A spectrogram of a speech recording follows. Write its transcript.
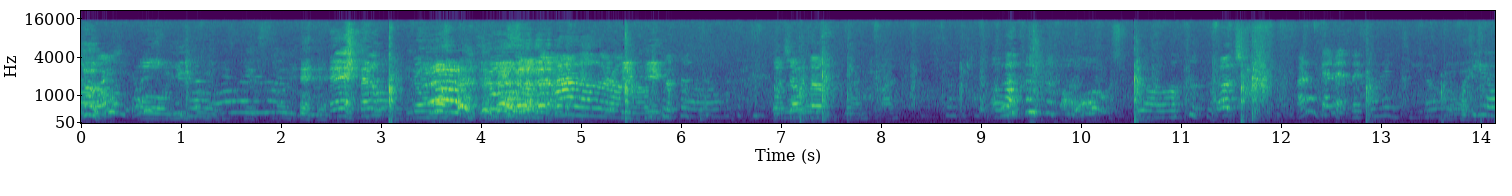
Oh, Oh, you told me he's kids. No more. Ah, no, no, no, no. Watch out now. Oh, Oh, touch. I don't get it. They call him Tito. Tito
